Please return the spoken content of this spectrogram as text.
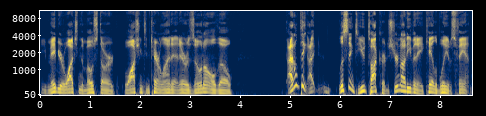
you, maybe you're watching the most are washington carolina and arizona although i don't think i listening to you talk curtis you're not even a caleb williams fan.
